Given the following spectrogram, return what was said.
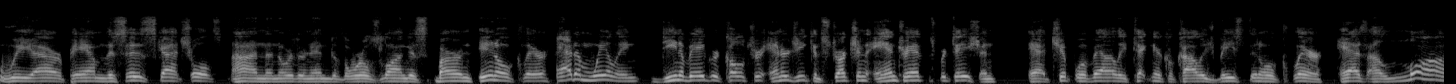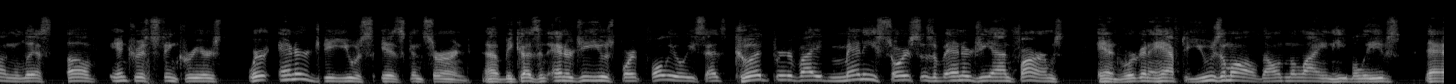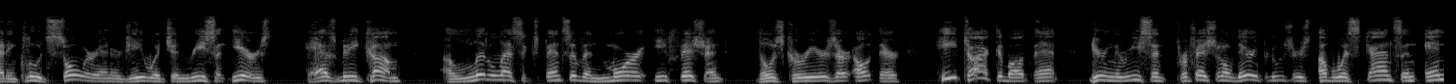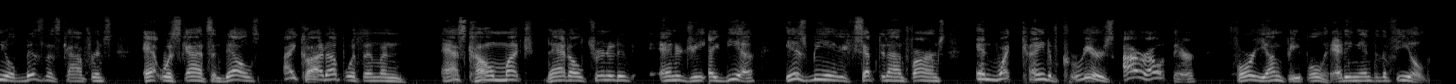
We are, Pam. This is Scott Schultz on the northern end of the world's longest barn in Eau Claire. Adam Wehling, Dean of Agriculture, Energy, Construction, and Transportation at Chippewa Valley Technical College based in Eau Claire, has a long list of interesting careers where energy use is concerned. Uh, because an energy use portfolio, he says, could provide many sources of energy on farms, and we're going to have to use them all down the line, he believes. That includes solar energy, which in recent years has become a little less expensive and more efficient. Those careers are out there. He talked about that during the recent Professional Dairy Producers of Wisconsin annual business conference at Wisconsin Dells. I caught up with him and asked how much that alternative energy idea is being accepted on farms and what kind of careers are out there for young people heading into the field.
